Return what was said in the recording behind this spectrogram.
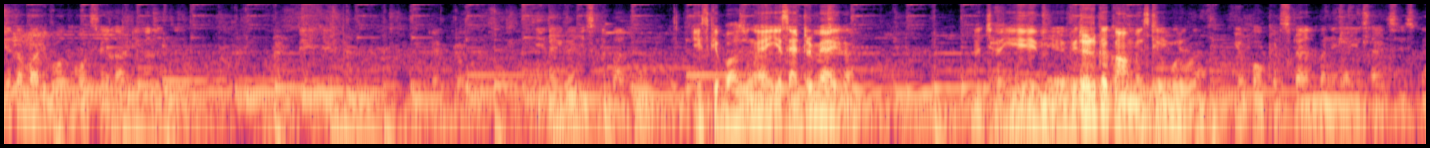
ये तो हमारी बहुत होल सेल आर्टिकल है। ये इसके बाजू इसके बाजू हैं ये सेंटर में आएगा। अच्छा ये मिरर का काम है इसके ऊपर। का ये पॉकेट स्टाइल बनेगा ये साइड से इसका।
